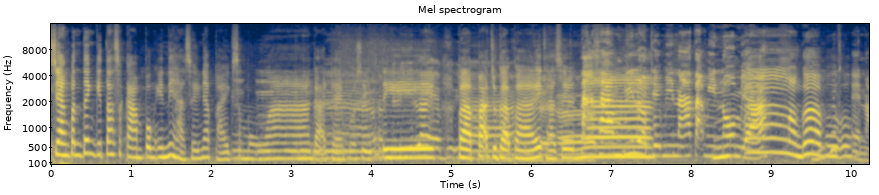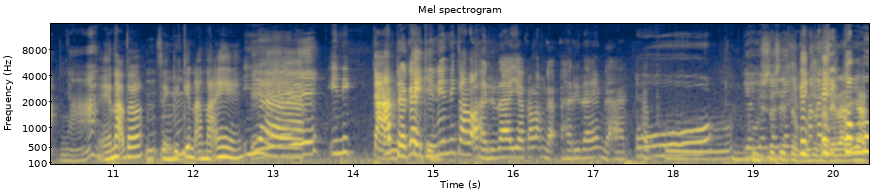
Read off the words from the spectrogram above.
yang penting kita sekampung ini hasilnya baik semua, nggak ada yang positif. ya, Bu, ya. Bapak juga baik hasilnya. tak sambil loh Dek Mina tak minum ya. Hmm, monggo Bu. Enaknya. Enak toh, sing bikin anake. Iya. Eh, Ini cantik. ada kayak gini nih kalau hari raya, kalau nggak hari raya nggak ada, Oh. Bu. Ya, ya, Khusus ya, itu, ya. Eh, eh, kongmu,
